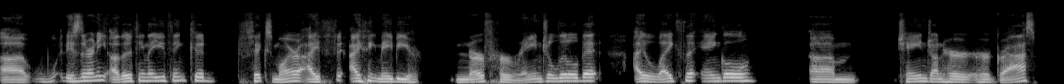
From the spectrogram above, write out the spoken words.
uh is there any other thing that you think could fix moira? I th- i think maybe nerf her range a little bit. I like the angle um change on her her grasp.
